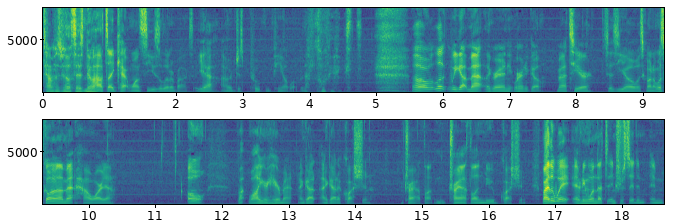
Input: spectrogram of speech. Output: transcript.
Thomasville says no outside cat wants to use a litter box. Yeah, I would just poop and pee all over the place. oh, look, we got Matt Legrand. Where'd it go? Matt's here. Says, "Yo, what's going on? What's going on, Matt? How are you?" Oh, but while you're here, Matt, I got I got a question. A triathlon triathlon noob question. By the way, anyone that's interested in, in,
